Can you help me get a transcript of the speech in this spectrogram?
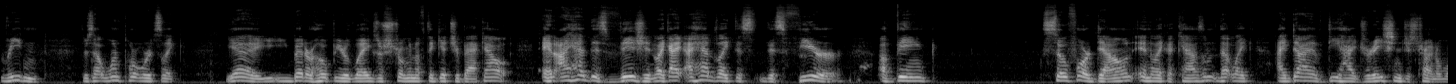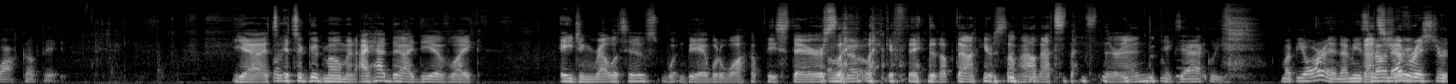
reading. There's that one part where it's like, yeah, you you better hope your legs are strong enough to get you back out. And I had this vision, like I, I had like this this fear of being so far down in like a chasm that like I die of dehydration just trying to walk up it. Yeah, it's But- it's a good moment. I had the idea of like aging relatives wouldn't be able to walk up these stairs. Oh, like, no. like if they ended up down here somehow, that's that's their end. Exactly. Might be our end. I mean, it's That's Mount true. Everest you're,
